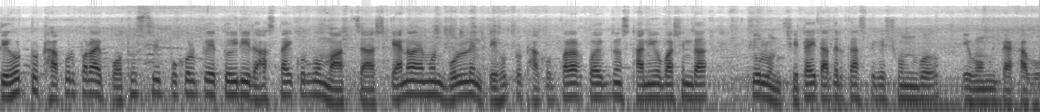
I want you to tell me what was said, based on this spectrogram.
তেহট্ট ঠাকুরপাড়ায় পথশ্রী প্রকল্পে তৈরি রাস্তায় করব মাছ চাষ। কেন এমন বললেন তেহট্ট ঠাকুরপাড়ার কয়েকজন স্থানীয় বাসিন্দা? চলুন সেটাই তাদের কাছ থেকে শুনব এবং দেখাবো।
